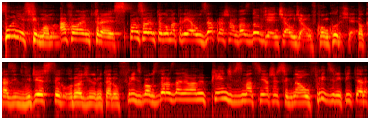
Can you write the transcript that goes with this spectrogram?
Wspólnie z firmą AVM, która jest sponsorem tego materiału, zapraszam Was do wzięcia udziału w konkursie. Z okazji 20 urodzin routerów Fritzbox do rozdania mamy 5 wzmacniaczy sygnału Fritz Repeater,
